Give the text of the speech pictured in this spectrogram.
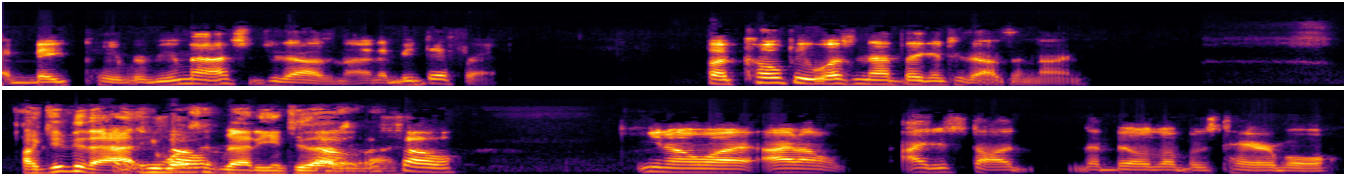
a big pay per view match in 2009, it'd be different. But Kofi wasn't that big in 2009. I'll give you that. He So- wasn't ready in So, 2009. so, you know what? I don't. I just thought the build up was terrible.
